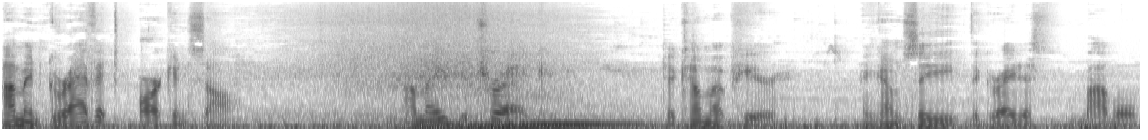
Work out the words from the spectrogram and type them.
I'm in Gravette, Arkansas. I made the trek to come up here and come see the greatest Bible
